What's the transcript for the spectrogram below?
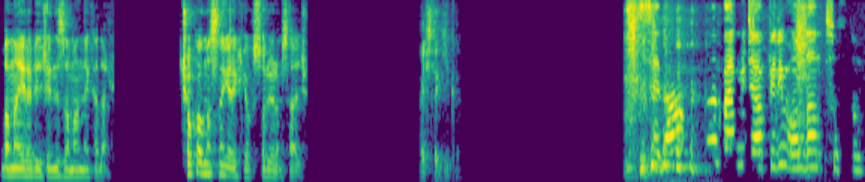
Bana ayırabileceğiniz zaman ne kadar? Çok olmasına gerek yok. Soruyorum sadece. Kaç dakika? Seda ben bir cevap vereyim ondan sustum.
